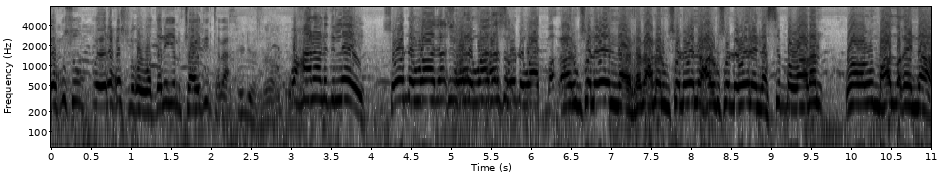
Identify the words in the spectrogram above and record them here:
ee ku soo beeray xusbiga waddani iyo mujaahidiintaba waxaanaan idin leeyahay soo dhowaada soo dhowaada soo dhowaada waxaan ugu soo dhaweynaynaa ramaax baan ugu soo dhaweynaa waxaan ugu soo dhaweynaynaa si ballaadhan waanaan u mahadnaqaynaa.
